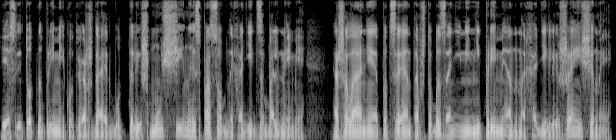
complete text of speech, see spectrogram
если тот напрямик утверждает, будто лишь мужчины способны ходить за больными — а желание пациентов, чтобы за ними непременно ходили женщины,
